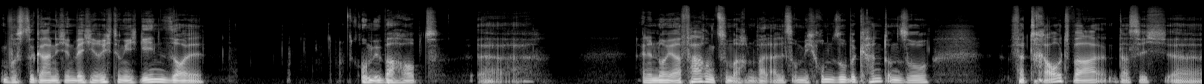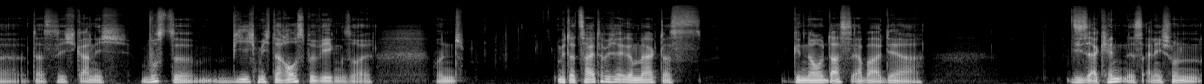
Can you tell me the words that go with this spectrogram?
wusste gar nicht, in welche Richtung ich gehen soll, um überhaupt äh, eine neue Erfahrung zu machen, weil alles um mich herum so bekannt und so vertraut war, dass ich, äh, dass ich gar nicht wusste, wie ich mich daraus bewegen soll. Und mit der Zeit habe ich ja gemerkt, dass genau das aber der, diese Erkenntnis eigentlich schon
